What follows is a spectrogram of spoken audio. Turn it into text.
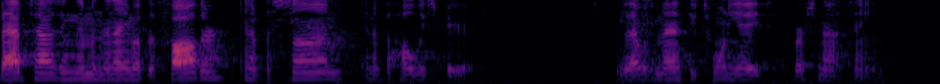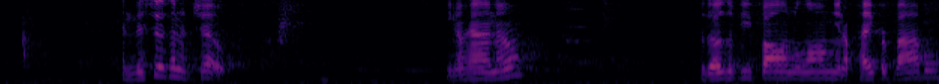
baptizing them in the name of the Father, and of the Son, and of the Holy Spirit. That was Matthew 28, verse 19. And this isn't a joke. You know how I know? For those of you following along in a paper Bible,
